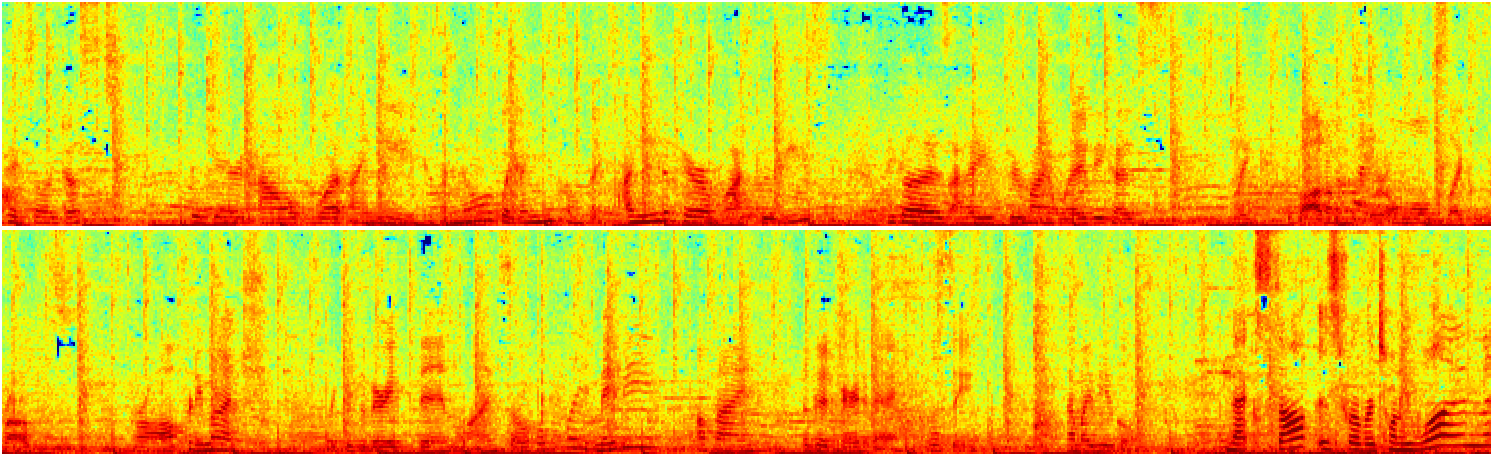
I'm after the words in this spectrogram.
Okay, so I just figured out what I need because I know I was like, I need something. I need a pair of black booties because I threw mine away because like the bottoms were almost like rubbed raw pretty much. Like it's a very thin line. So hopefully, maybe I'll find a good pair today. We'll see. That might be a goal. Next stop is Forever 21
